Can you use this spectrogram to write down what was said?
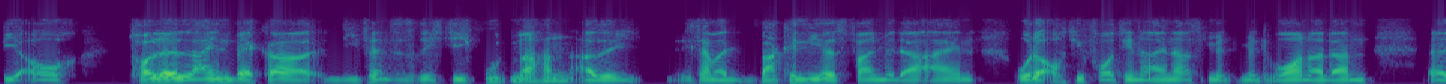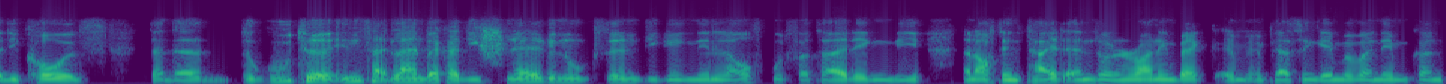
wie auch tolle Linebacker Defenses richtig gut machen. Also ich, ich sag mal, Buccaneers fallen mir da ein oder auch die 49ers mit, mit Warner dann, äh, die Colts. Da, da, so gute Inside-Linebacker, die schnell genug sind, die gegen den Lauf gut verteidigen, die dann auch den Tight End oder den Running Back im, im Passing-Game übernehmen können.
